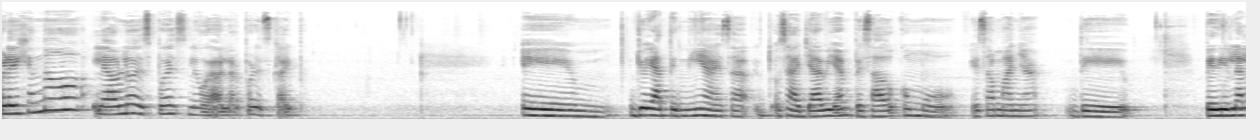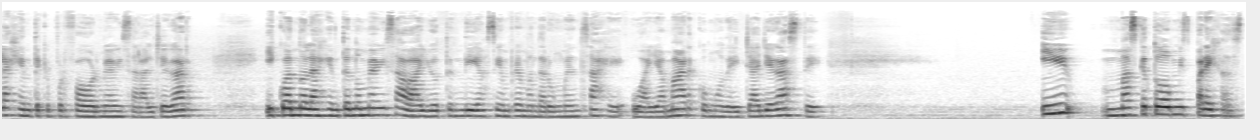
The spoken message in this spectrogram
Pero dije, no, le hablo después, le voy a hablar por Skype. Em, yo ya tenía esa, o sea, ya había empezado como esa maña de pedirle a la gente que por favor me avisara al llegar. Y cuando la gente no me avisaba, yo tendía siempre a mandar un mensaje o a llamar como de ya llegaste. Y más que todo mis parejas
